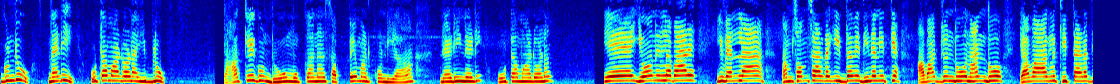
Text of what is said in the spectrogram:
ಗುಂಡು, ನಡಿ, ಊಟ ಮಾಡೋಣ ಇಬ್ಳು ಯಾಕೆ ಗುಂಡು, ಮುಖನ ಸಪ್ಪೆ ಮಾಡ್ಕೊಂಡಿಯಾ? ನಡಿ ನಡಿ, ಊಟ ಮಾಡೋಣ. ಏ, ಯೋನಿಲ್ಲ ಬಾರೆ, ಇವೆಲ್ಲ ನಮ್ ಸಂಸಾರದಾಗ ಇದ್ದಾವೆ ದಿನನಿತ್ಯ. ಅವಾಜೊಂದು ನಂದು, ಯಾವಾಗ್ಲೂ ಕಿತ್ತಾಡೋದ್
